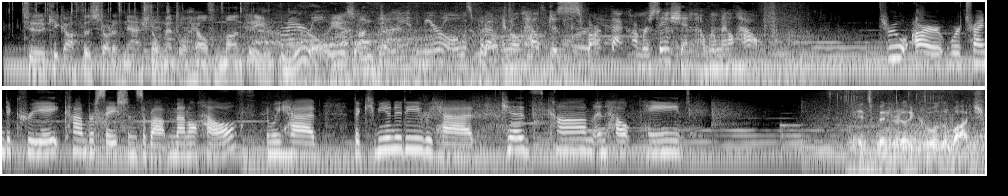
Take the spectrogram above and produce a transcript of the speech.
To kick off the start of National Mental Health Month, a mural is unveiled. A mural was put up and will help to spark that conversation over mental health. Through art, we're trying to create conversations about mental health. And we had the community, we had kids come and help paint. It's been really cool to watch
